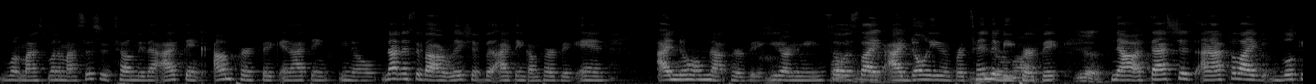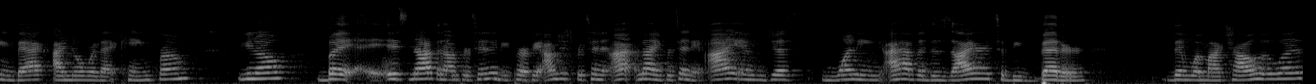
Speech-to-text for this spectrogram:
one of my one of my sisters tell me that I think I'm perfect, and I think you know not necessarily about our relationship, but I think I'm perfect, and I know I'm not perfect. You know what I mean? So it's like I don't even pretend to be perfect. Yeah. Now, if that's just, and I feel like looking back, I know where that came from. You know, but it's not that I'm pretending to be perfect. I'm just pretending. I, I'm not even pretending. I am just wanting. I have a desire to be better than what my childhood was,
